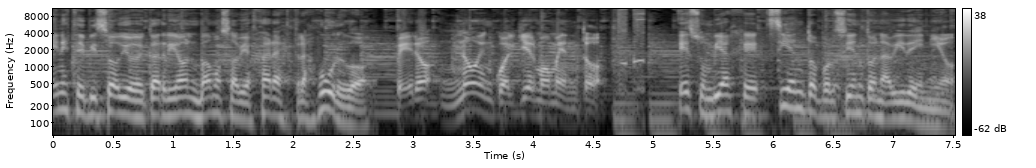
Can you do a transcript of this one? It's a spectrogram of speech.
En este episodio de Carrión vamos a viajar a Estrasburgo, pero no en cualquier momento. Es un viaje 100% navideño.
